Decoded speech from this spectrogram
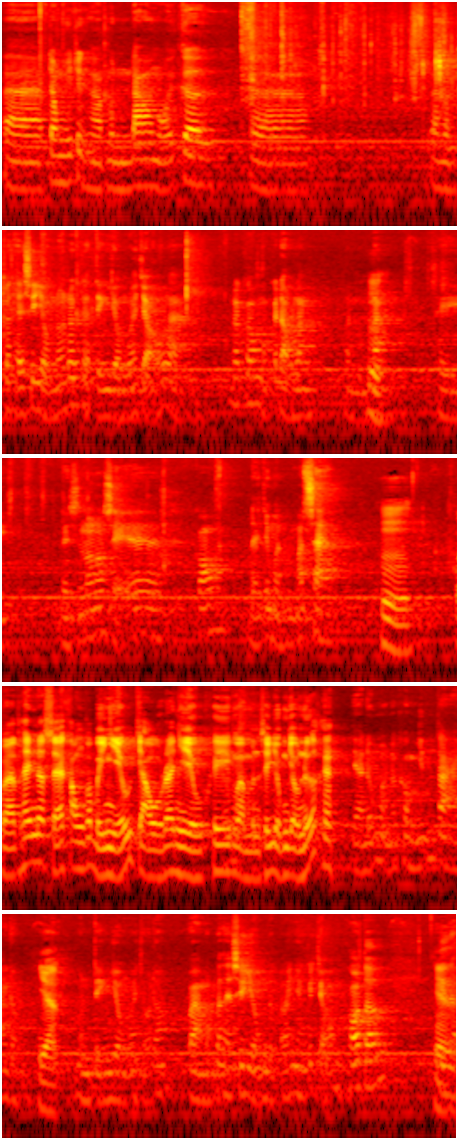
ờ, trong những trường hợp mình đau mỏi cơ ờ, và mình có thể sử dụng nó rất là tiện dụng ở chỗ là nó có một cái đầu lăn mình Ừ. lăn thì thì nó nó sẽ có để cho mình massage. Ừ. và thấy nó sẽ không có bị nhiễu dầu ra nhiều khi mà mình sử dụng dầu nước ha? Dạ, đúng rồi nó không dính tay đâu dạ. Mình tiện dụng ở chỗ đó. Và mình có thể sử dụng được ở những cái chỗ khó tới Dạ. như là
